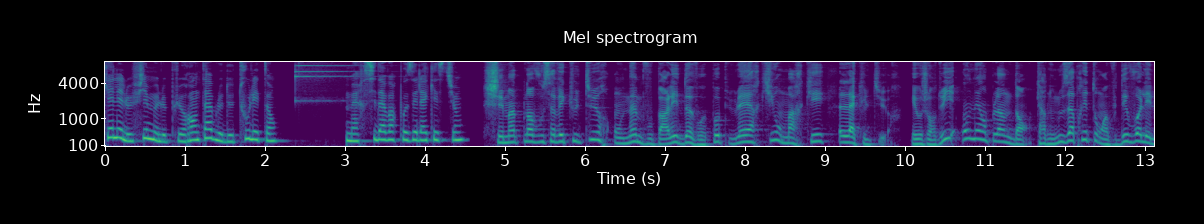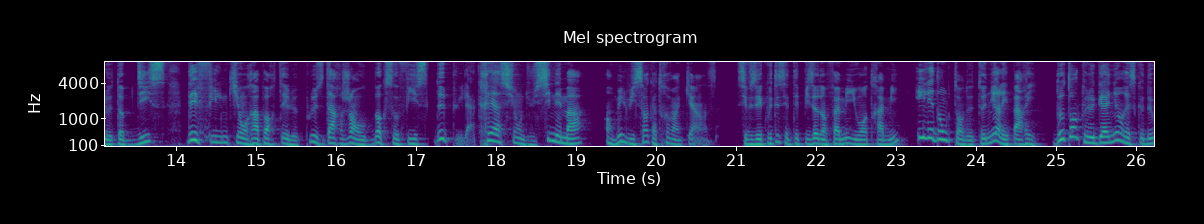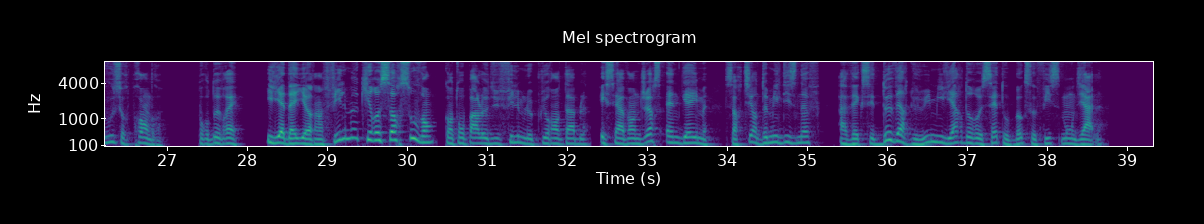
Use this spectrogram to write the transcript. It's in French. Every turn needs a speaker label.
Speaker 1: Quel est le film le plus rentable de tous les temps? Merci d'avoir posé la question.
Speaker 2: Chez Maintenant Vous savez Culture, on aime vous parler d'œuvres populaires qui ont marqué la culture. Et aujourd'hui, on est en plein dedans, car nous nous apprêtons à vous dévoiler le top 10 des films qui ont rapporté le plus d'argent au box-office depuis la création du cinéma en 1895. Si vous écoutez cet épisode en famille ou entre amis, il est donc temps de tenir les paris. D'autant que le gagnant risque de vous surprendre. Pour de vrai. Il y a d'ailleurs un film qui ressort souvent quand on parle du film le plus rentable, et c'est Avengers Endgame, sorti en 2019, avec ses 2,8 milliards de recettes au box-office mondial.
